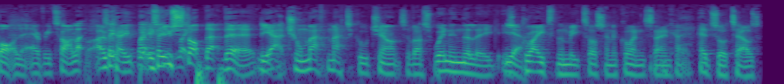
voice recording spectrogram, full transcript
bottle it every time. Like, so- Okay, but like, if so, you like- stop that there, the actual mathematical chance of us winning the league is Yeah. greater than me tossing a coin and saying Okay. heads or tails,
